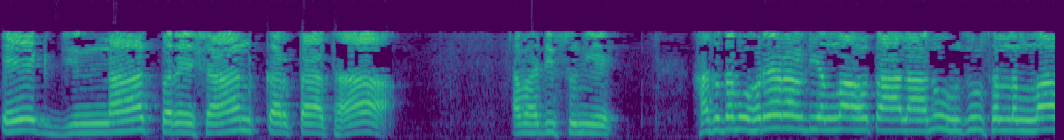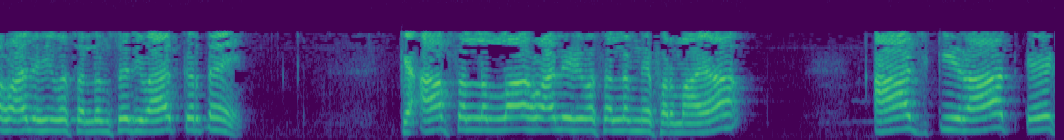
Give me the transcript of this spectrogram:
ایک جنات پریشان کرتا تھا۔ اب حدیث سنیے۔ حضرت ابو حریر رضی اللہ تعالیٰ عنہ حضور صلی اللہ علیہ وسلم سے روایت کرتے ہیں کہ آپ صلی اللہ علیہ وسلم نے فرمایا، آج کی رات ایک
